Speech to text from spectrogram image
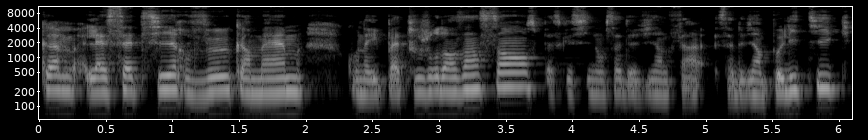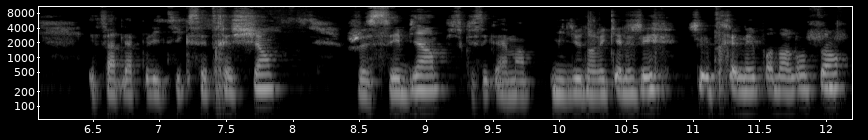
comme la satire veut quand même qu'on n'aille pas toujours dans un sens, parce que sinon ça devient, ça devient politique, et faire de la politique c'est très chiant. Je sais bien, puisque c'est quand même un milieu dans lequel j'ai, traîné pendant longtemps.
